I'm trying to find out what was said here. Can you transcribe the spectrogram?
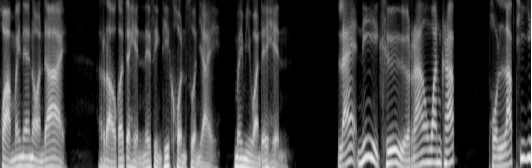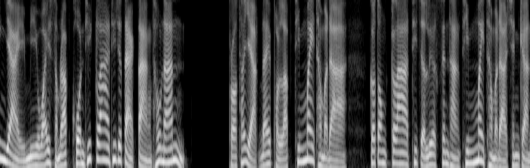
ความไม่แน่นอนได้ เราก็จะเห็นในสิ่งที่คนส่วนใหญ่ไม่มีวันได้เห็น และนี่คือรางวัลครับ ผลลัพธ์ที่ยิ่งใหญ่มีไว้สำหรับคนที่กล้าที่จะแตกต่างเท่านั้น เพราะถ้าอยากได้ผลลัพธ์ที่ไม่ธรรมดา ก็ต้องกล้าที่จะเลือกเส้นทางที่ไม่ธรรมดาเช่นกัน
